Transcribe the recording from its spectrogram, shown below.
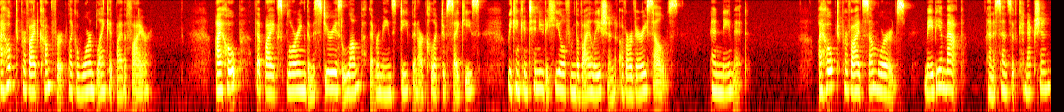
I hope to provide comfort like a warm blanket by the fire. I hope that by exploring the mysterious lump that remains deep in our collective psyches, we can continue to heal from the violation of our very selves and name it. I hope to provide some words, maybe a map, and a sense of connection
